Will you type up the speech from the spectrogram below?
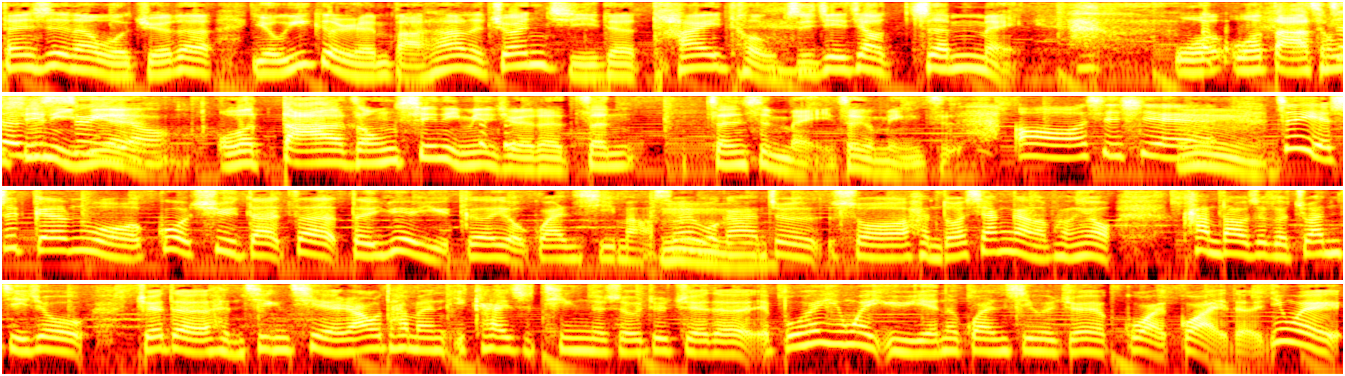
但是呢，我觉得有一个人把他的专辑的 title 直接叫真美，我我打从心里面，我打从心里面觉得真。真是美这个名字哦，谢谢。嗯，这也是跟我过去的这的粤语歌有关系嘛，所以我刚刚就说，很多香港的朋友看到这个专辑就觉得很亲切，然后他们一开始听的时候就觉得也不会因为语言的关系会觉得怪怪的，因为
